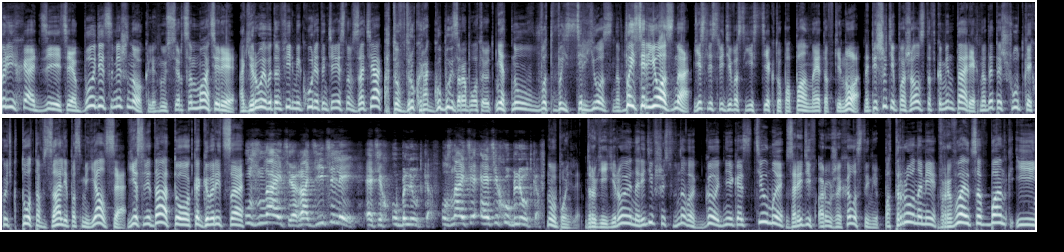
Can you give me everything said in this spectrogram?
Приходите, будет смешно, клянусь сердцем матери. А герои в этом фильме курят, интересно, в затяг, а то вдруг рак губы заработают. Нет, ну вот вы серьезно, вы серьезно! Если среди вас есть те, кто попал на это в кино, напишите, пожалуйста, в комментариях над этой шуткой хоть кто-то в зале посмеялся. Если да, то, как говорится... Узнайте родителей этих ублюдков. Узнайте этих ублюдков. Ну вы поняли. Другие герои, нарядившись в новогодние костюмы, зарядив оружие холостыми патронами, врываются в банк и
